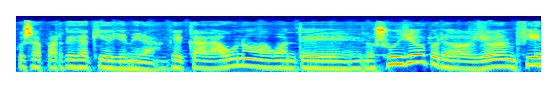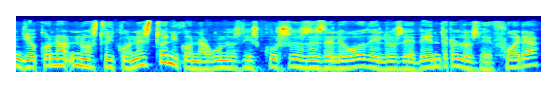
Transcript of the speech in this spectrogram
pues a partir de aquí, oye, mira, que cada uno aguante lo suyo, pero yo, en fin, yo no estoy con esto ni con algunos discursos, desde luego, de los de dentro, los de fuera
